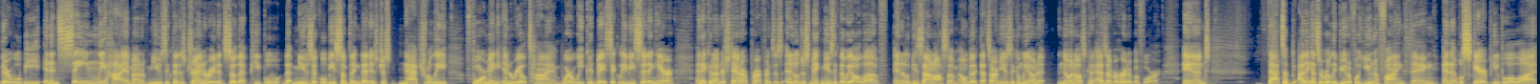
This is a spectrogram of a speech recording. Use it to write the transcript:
there will be an insanely high amount of music that is generated so that people that music will be something that is just naturally forming in real time where we could basically be sitting here and it could understand our preferences and it'll just make music that we all love and it'll be sound awesome and we'll be like that's our music and we own it. And no one else can, has ever heard it before. And that's a i think that's a really beautiful unifying thing and that will scare people a lot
